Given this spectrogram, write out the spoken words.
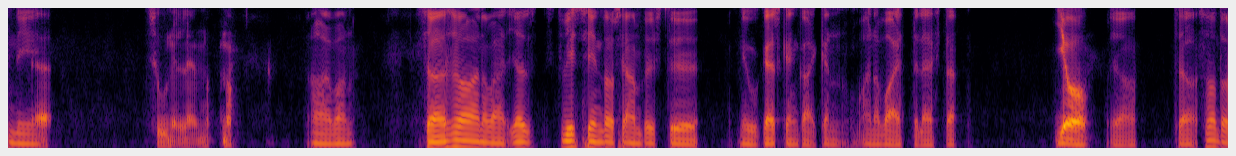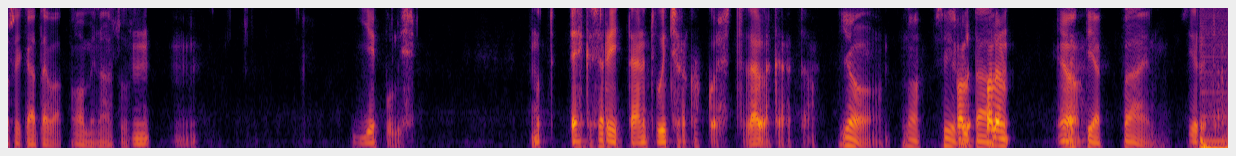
niin, Ää. suunnilleen, mutta no. aivan. Se, on- se on aina vähän, ja vissiin tosiaan pystyy niinku kesken kaiken aina vaihtelemaan sitä, Joo, joo. Se on, se on tosi kätevä ominaisuus. Mm. jepulis. Mutta ehkä se riittää nyt Witcher 2 tällä kertaa. Joo, no Pal- siirrytään paljon, joo, eteenpäin. siirrytään.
